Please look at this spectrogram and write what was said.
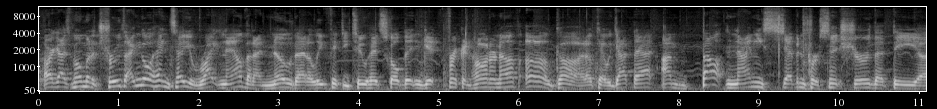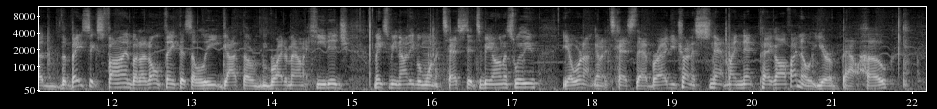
Alright guys, moment of truth. I can go ahead and tell you right now that I know that Elite 52 head sculpt didn't get freaking hot enough. Oh god, okay, we got that. I'm about 97% sure that the uh, the basic's fine, but I don't think this Elite got the right amount of heatage. Makes me not even want to test it, to be honest with you. Yeah, we're not going to test that, Brad. You trying to snap my neck peg off? I know what you're about, ho.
